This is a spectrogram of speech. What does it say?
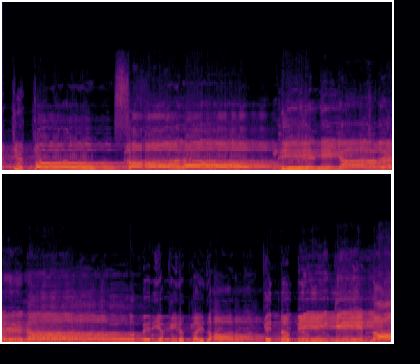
مجھ کو سہارا دے دیا ورنہ اب میری عقیدت کا اظہار کہ نبی کی نام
